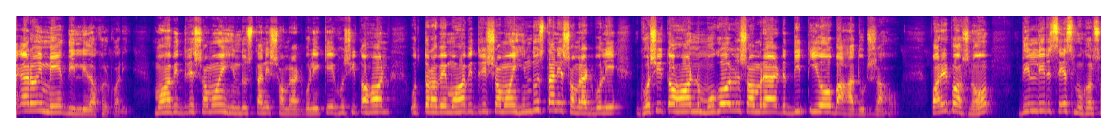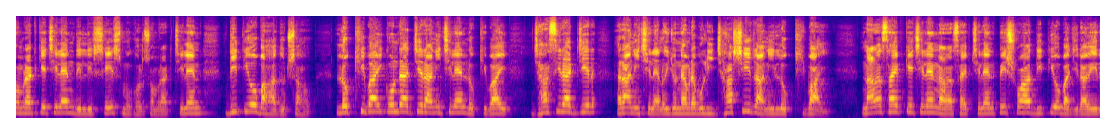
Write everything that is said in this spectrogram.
এগারোই মে দিল্লি দখল করে। মহাবিদ্রোহের সময় হিন্দুস্তানের সম্রাট বলে কে ঘোষিত হন? উত্তর হবে, মহাবিদ্রোহের সময় হিন্দুস্তানের সম্রাট বলে ঘোষিত হন মুঘল সম্রাট দ্বিতীয় বাহাদুর শাহ। পরের প্রশ্ন, দিল্লির শেষ মুঘল সম্রাট কে ছিলেন? দিল্লির শেষ মুঘল সম্রাট ছিলেন দ্বিতীয় বাহাদুর শাহ। লক্ষ্মীবাই কোন রাজ্যের রানী ছিলেন? লক্ষ্মীবাই ঝাঁসি রাজ্যের রানী ছিলেন। ওই জন্য আমরা বলি ঝাঁসির রানী লক্ষ্মীবাই। নানা সাহেব কে ছিলেন? নানা সাহেব ছিলেন পেশোয়া দ্বিতীয় বাজিরাওয়ের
